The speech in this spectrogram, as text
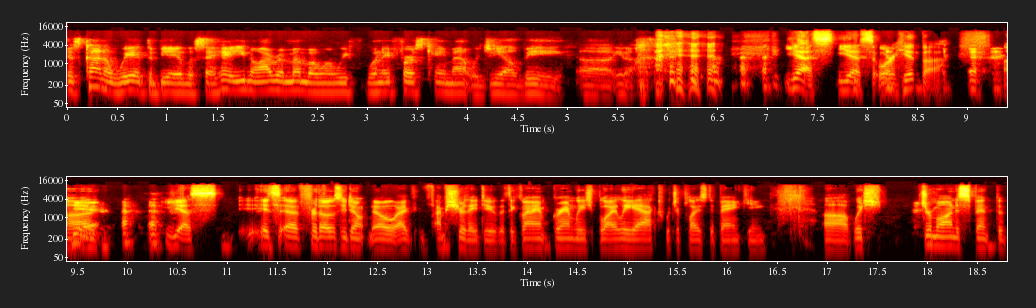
it's kind of weird to be able to say, "Hey, you know, I remember when we when they first came out with GLB." Uh, you know. yes, yes, or HIPAA. Uh, yes, it's uh, for those who don't know. I, am sure they do, but the Gramm Leach Bliley Act, which applies to banking, uh, which Jermand has spent the,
